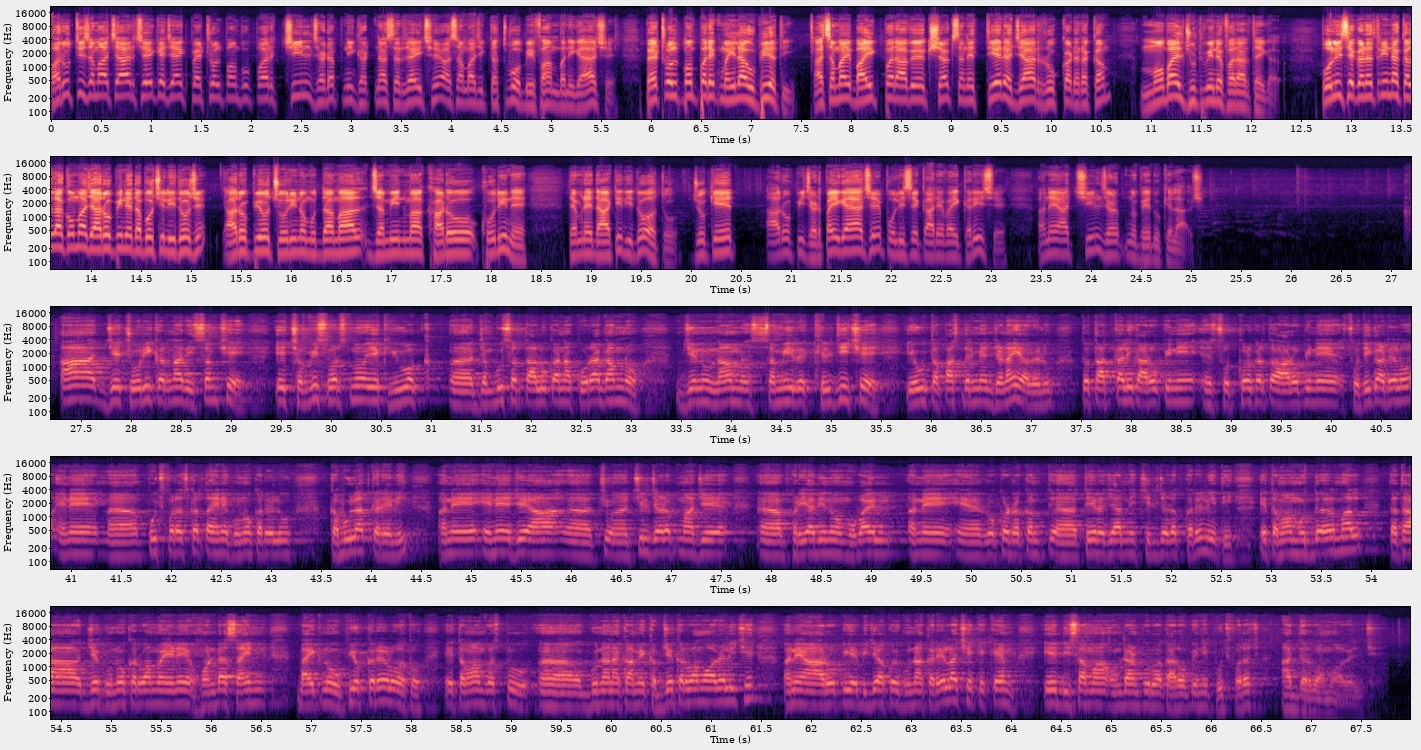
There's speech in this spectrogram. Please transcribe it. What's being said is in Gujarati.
ભરૂચથી સમાચાર છે કે જ્યાં એક પેટ્રોલ પંપ ઉપર ચીલ ઝડપની ઘટના સર્જાઈ છે, અસામાજિક તત્વો બેફામ બની ગયા છે. પેટ્રોલ પંપ પર એક મહિલા ઊભી હતી. આ સમયે બાઇક પર આવ્યો એક શખ્સ અને તેર હજાર રોકડ રકમ મોબાઈલ ઝૂંટવીને ફરાર થઈ ગયો. પોલીસે ગણતરીના કલાકોમાં જ આરોપીને દબોચી લીધો છે. આરોપીઓ ચોરીનો મુદ્દામાલ જમીનમાં ખાડો ખોદીને તેમણે દાટી દીધો હતો. જો કે આરોપી ઝડપાઈ ગયા છે, પોલીસે કાર્યવાહી કરી છે અને આ ચીલ ઝડપનો ભેદ ઉકેલાયો છે. આ જે ચોરી કરનાર ઈસમ છે, એ છવ્વીસ વર્ષનો એક યુવક જંબુસર તાલુકાના કોરા ગામનો, જેનું નામ સમીર ખિલજી છે, એવું તપાસ દરમિયાન જણાઈ આવેલું. તો તાત્કાલિક આરોપીની શોધખોળ કરતા આરોપીને શોધી કાઢેલો, એને પૂછપરછ કરતાં એને ગુનો કરેલું, કબૂલાત કરેલી. અને એને જે આ ચીલ ઝડપમાં જે ફરિયાદીનો મોબાઈલ અને રોકડ રકમ તેર હજારની ચીલ ઝડપ કરેલી હતી, એ તમામ મુદ્દામાલ તથા જે ગુનો કરવામાં એણે હોન્ડા સાઇન બાઇકનો ઉપયોગ કરેલો હતો, એ તમામ વસ્તુ ગુનાના કામે કબજે કરવામાં આવેલી છે અને આ આરોપીએ બીજા કોઈ ગુના કરેલા છે કે કેમ, એ દિશામાં ઊંડાણપૂર્વક આરોપીની પૂછપરછ હાથ ધરવામાં આવેલ છે.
